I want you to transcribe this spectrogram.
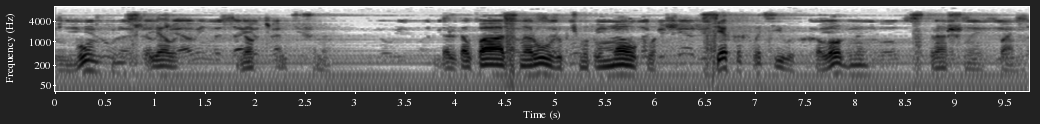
В бункере стояла мертвая тишина. Даже толпа снаружи почему-то умолкла. Всех охватила холодная, страшная память.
